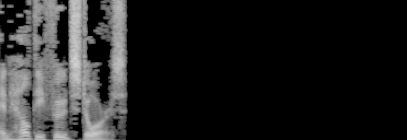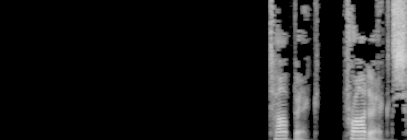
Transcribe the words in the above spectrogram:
and healthy food stores. Topic: Products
